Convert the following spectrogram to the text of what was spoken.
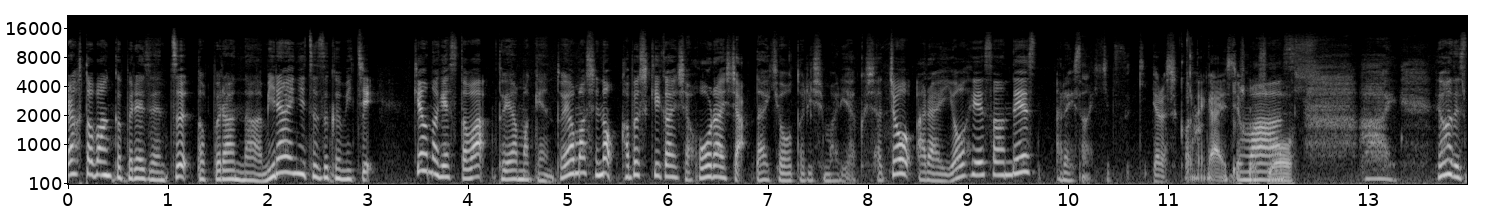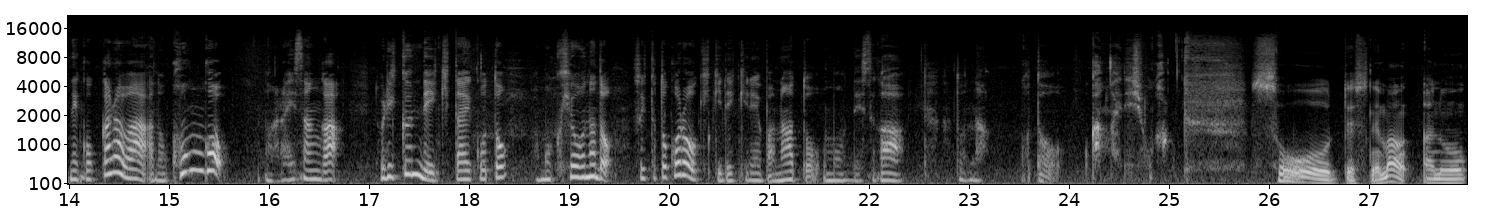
クラフトバンクプレゼンツトップランナー未来に続く道。今日のゲストは富山県富山市の株式会社蓬莱社代表取締役社長新井洋平さんです。新井さん引き続きよろしくお願いします。はい。ではですねここからはあの今後新井さんが取り組んでいきたいこと目標などそういったところをお聞きできればなと思うんですがどんなことをお考えでしょうか？そうですね。まああの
